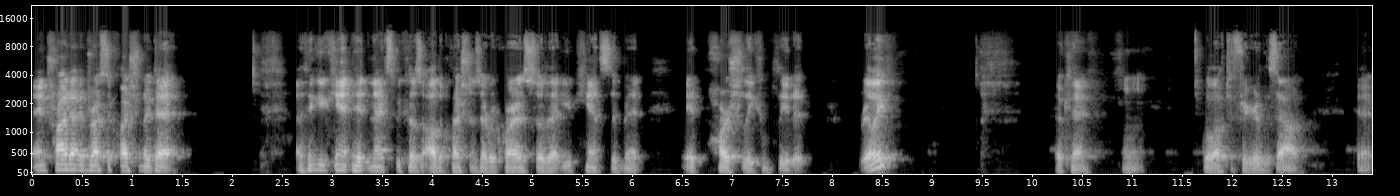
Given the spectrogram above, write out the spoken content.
and try to address a question a day. I think you can't hit next because all the questions are required so that you can't submit it partially completed. Really? Okay. Hmm. We'll have to figure this out. Okay.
